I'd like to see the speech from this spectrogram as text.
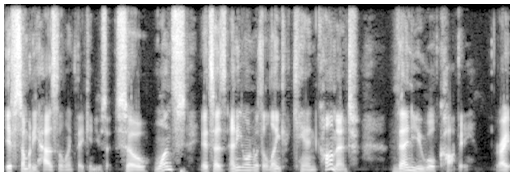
if somebody has the link, they can use it. So once it says anyone with a link can comment, then you will copy right?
